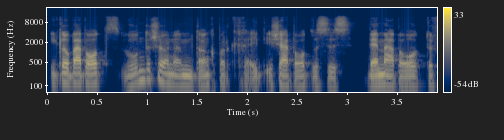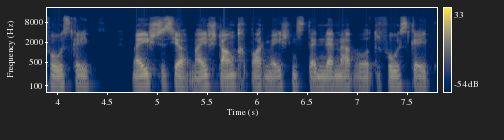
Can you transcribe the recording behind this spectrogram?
ich glaube auch das Wunderschöne an Dankbarkeit ist eben auch, dass es, wenn man eben auch davon ausgeht, meistens ja, man ist dankbar, meistens dann, wenn man eben davon ausgeht,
